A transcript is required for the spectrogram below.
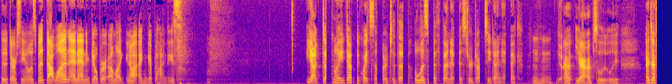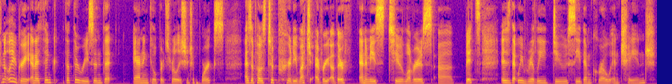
the Darcy and Elizabeth, that one, and Anne and Gilbert. I'm like, you know what, I can get behind these. Yeah, definitely, definitely quite similar to the Elizabeth Bennet Mr. Darcy dynamic. Hmm. Uh, yeah, absolutely. I definitely agree. And I think that the reason that Anne and Gilbert's relationship works, as opposed to pretty much every other enemies to lovers uh, bits, is that we really do see them grow and change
